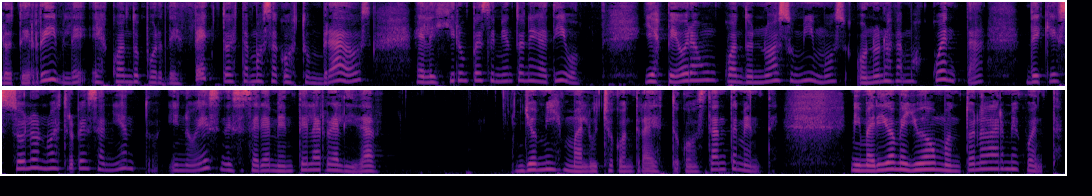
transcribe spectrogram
Lo terrible es cuando por defecto estamos acostumbrados a elegir un pensamiento negativo. Y es peor aún cuando no asumimos o no nos damos cuenta de que es solo nuestro pensamiento y no es necesariamente la realidad. Yo misma lucho contra esto constantemente. Mi marido me ayuda un montón a darme cuenta.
